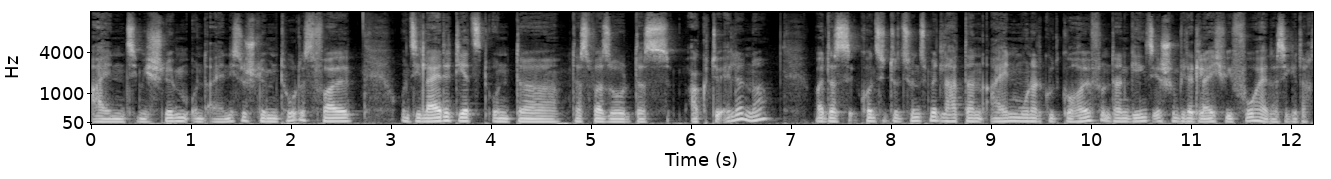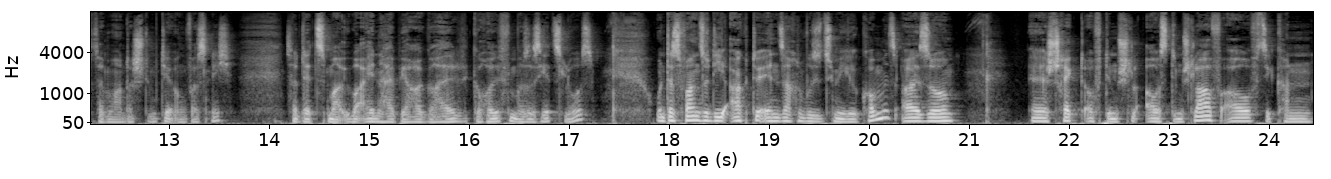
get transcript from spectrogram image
einen ziemlich schlimmen und einen nicht so schlimmen Todesfall. Und sie leidet jetzt unter, das war so das Aktuelle, ne? Weil das Konstitutionsmittel hat dann einen Monat gut geholfen und dann ging es ihr schon wieder gleich wie vorher, dass sie gedacht hat, man, das stimmt ja irgendwas nicht. Es hat letztes Mal über eineinhalb Jahre geholfen, was ist jetzt los? Und das waren so die aktuellen Sachen, wo sie zu mir gekommen ist. Also äh, schreckt auf dem aus dem Schlaf auf, sie kann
